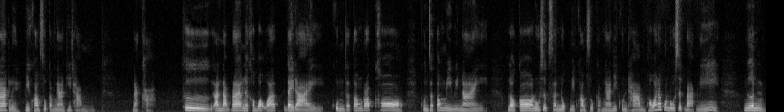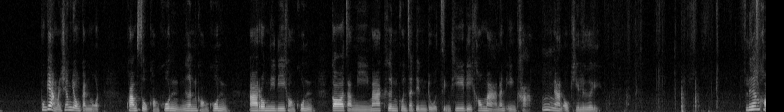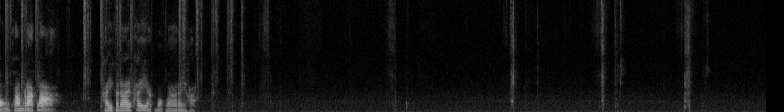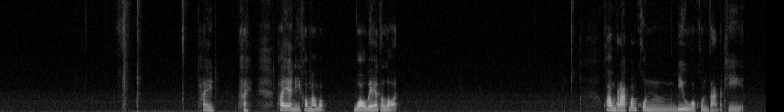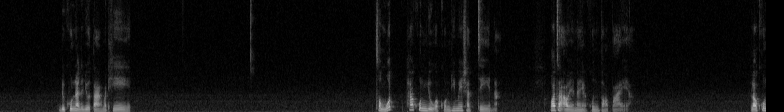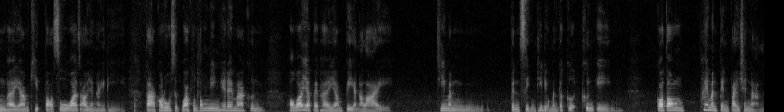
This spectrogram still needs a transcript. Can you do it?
มาก ๆ เลย มีความสุขกับงานที่ทำนะคะ คืออันดับแรกเลยเขาบอกว่าใด ๆ คุณจะต้องรอบคอบ คุณจะต้องมีวินัย แล้วก็รู้สึกสนุกมีความสุขกับงานที่คุณทำเพราะว่าถ้าคุณรู้สึกแบบนี้ เงิน ทุกอย่างมันเชื่อมโยงกันหมด ความสุขของคุณ เงินของคุณ อารมณ์ดีๆของคุณ ก็จะมีมากขึ้น คุณจะดึงดูดสิ่งที่ดีเข้ามานั่นเองค่ะงานโอเคเลย เรื่องของความรักล่ะ ใครก็ได้ไพ่อยากบอกว่าอะไรคะ พ่ไพ่ไพ่อันนี้เข้ามาแบบวอลแวร์ตลอด ความรักบางคนดิวกับคนต่างประเทศ หรือคุณอาจจะอยู่ต่างประเทศ สมมุติถ้าคุณอยู่กับคนที่ไม่ชัดเจนอะว่าจะเอาอยัางไงกับคุณต่อไปอะแล้วคุณพยายามคิดต่อสู้ว่าจะเอาอยัางไงดี ตาก็รู้สึกว่าคุณต้องนิ่งให้ได้มากขึ้น เพราะว่าอย่าไปพยายามเปลี่ยนอะไร ที่มันเป็นสิ่งที่เดี๋ยวมันก็เกิดขึ้นเอง ก็ต้องให้มันเป็นไปเช่นนั้น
